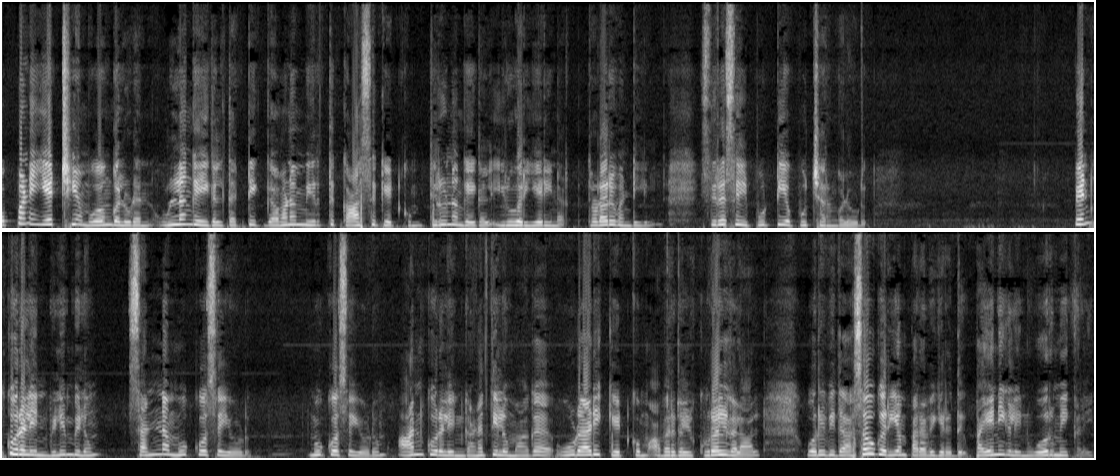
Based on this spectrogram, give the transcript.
ஒப்பனை ஏற்றிய முகங்களுடன் உள்ளங்கைகள் தட்டி கவனம் ஈர்த்து காசு கேட்கும் திருநங்கைகள் இருவர் ஏறினர். தொடர்வண்டியில் சிரசில் பூட்டிய பூச்சரங்களோடு. பெண் குரலின் விளிம்பிலும் சன்ன மூக்கோசையோடு மூக்கோசையோடும் ஆண் குரலின் கணத்திலுமாக ஊடாடி கேட்கும் அவர்கள் குரல்களால் ஒருவித அசௌகரியம் பரவுகிறது. பயணிகளின் ஓர்மை கலை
